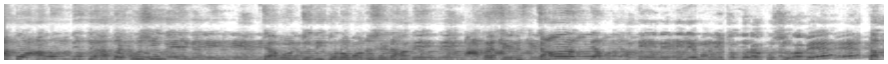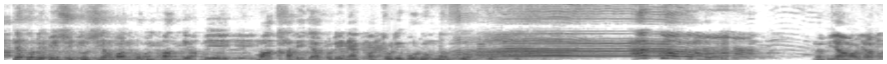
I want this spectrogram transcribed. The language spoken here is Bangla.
এত আনন্দিত, এত খুশি হয়ে গেলেন, যেমন যদি কোনো মানুষের হাতে আকাশের চাঁদ যেমন হাতে এনে দিলে মানুষ যতটা খুশি হবে, তার থেকে কোনো বেশি খুশি আমার নবী পাককে পেয়ে মা খাদিজা করেন একবার জোরে বলুন না এত আনন্দ নবী আমার বাড়ি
